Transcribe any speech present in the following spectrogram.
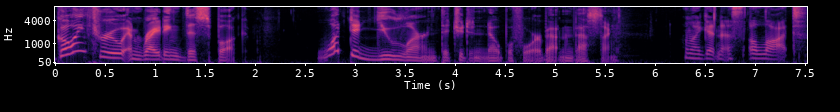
going through and writing this book, what did you learn that you didn't know before about investing? Oh my goodness, a lot.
